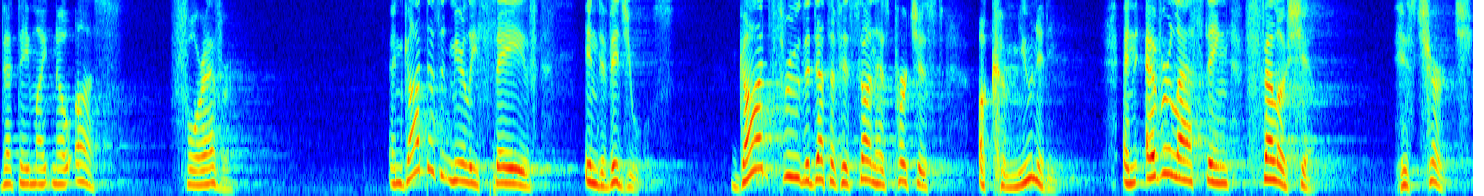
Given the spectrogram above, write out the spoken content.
that they might know us forever. And God doesn't merely save individuals, God, through the death of his Son, has purchased a community, an everlasting fellowship, his church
